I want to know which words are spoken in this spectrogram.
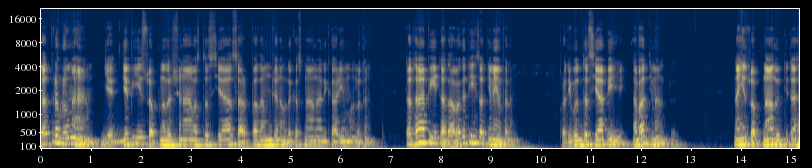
तत्र ब्रूमः, यद्यपि स्वप्नदर्शनावस्थस्य सर्पदंशन उदकस्नानादिकार्यम् अनृतं तथापि तदवगतिः सत्यमेव फलं प्रतिबुद्धस्यापि अबाध्यमानत्वात् न हि स्वप्नादुत्थितः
